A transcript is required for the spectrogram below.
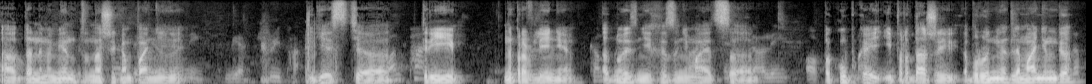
А в данный момент в нашей компании есть э, три направления. Одно из них занимается покупкой и продажей оборудования для майнинга.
